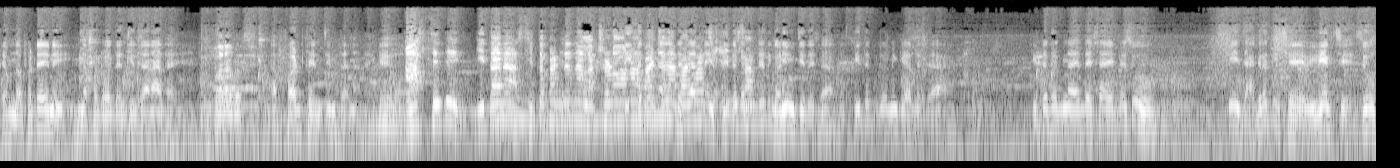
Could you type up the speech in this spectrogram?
તેમ નફટે નહીં. નફટ હોય તો ચિંતા ના થાય. બરાબર આ ફટ થઈને ચિંતા ના થાય. કે આ સ્થિતિ ગીતાના સ્થિતપ્રજ્ઞના લક્ષણોના પાછળના ભાગમાં સ્થિતપ્રજ્ઞ ઘણી ઊંચી દશા સ્થિતપ્રજ્ઞની ક્યાં દશા? સ્થિતપ્રજ્ઞા દશા એટલે શું? કે જાગૃતિ છે વિવેક છે. શું?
